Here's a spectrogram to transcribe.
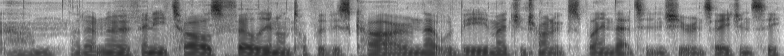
Um, I don't know if any tiles fell in on top of his car, and that would be imagine trying to explain that to the insurance agency.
